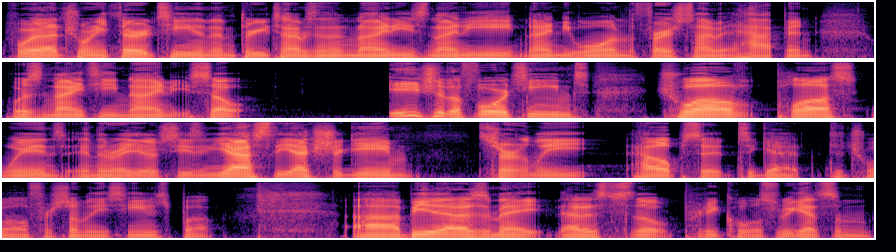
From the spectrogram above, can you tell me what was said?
before that 2013, and then three times in the 90s, 98, 91. The first time it happened was 1990. So each of the four teams 12 plus wins in the regular season. Yes, the extra game certainly helps it to get to 12 for some of these teams, but uh, be that as it may, that is still pretty cool. So we got some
